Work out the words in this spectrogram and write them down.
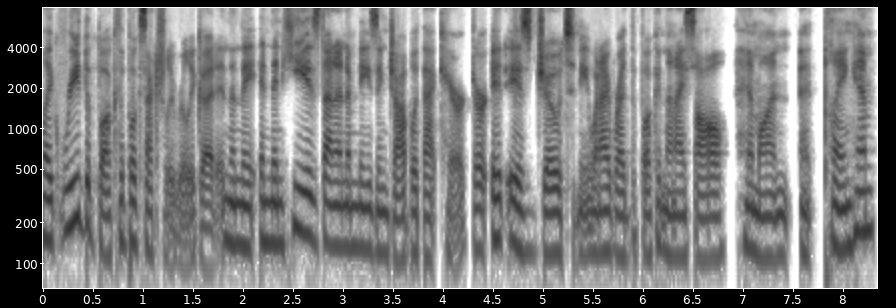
like read the book. The book's actually really good. And then they and then he has done an amazing job with that character. It is Joe to me when I read the book and then I saw him on uh, playing him.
